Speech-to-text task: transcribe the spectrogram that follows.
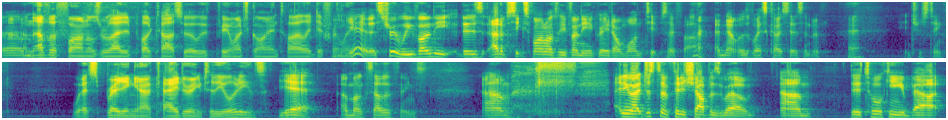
Um, Another finals related podcast where we've pretty much gone entirely differently. yeah, that's true. We've only there's out of six finals, we've only agreed on one tip so far, and that was West Coast Essendon. Yeah. Interesting. We're spreading our catering to the audience. Yeah, amongst other things. Um, anyway, just to finish up as well, um, they're talking about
